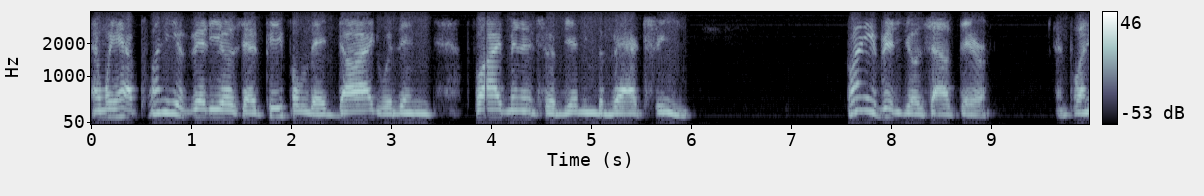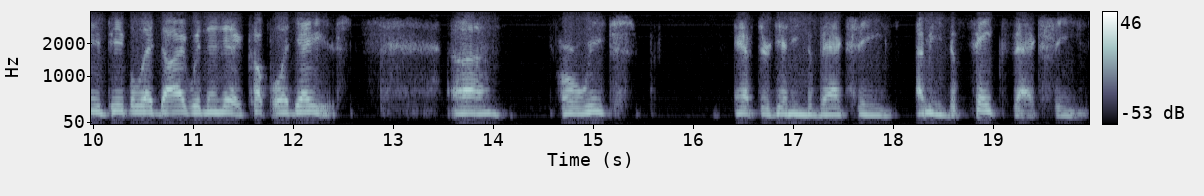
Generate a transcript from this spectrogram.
and we have plenty of videos that people that died within five minutes of getting the vaccine. Plenty of videos out there and plenty of people that died within a couple of days uh, or weeks after getting the vaccine. I mean, the fake vaccine.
